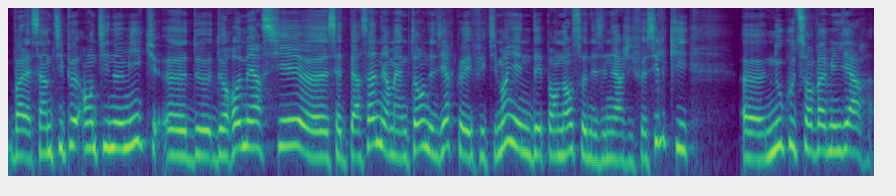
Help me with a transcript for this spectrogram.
voilà, c'est un petit peu antinomique de, de, remercier cette personne et en même temps de dire qu'effectivement, il y a une dépendance aux énergies fossiles qui nous coûte 120 milliards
